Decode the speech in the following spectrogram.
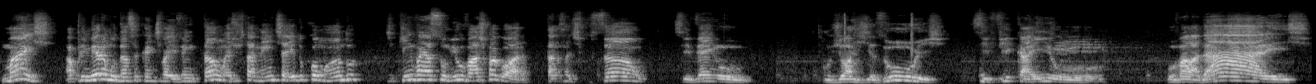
Mas a primeira mudança que a gente vai ver então é justamente aí do comando de quem vai assumir o Vasco agora. Está nessa discussão, se vem o, o Jorge Jesus, se fica aí o, o Valadares,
